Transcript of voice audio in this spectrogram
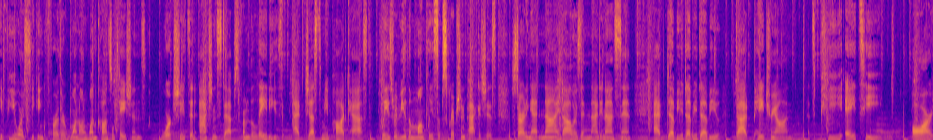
If you are seeking further one on one consultations, worksheets, and action steps from the ladies at Just Me Podcast, please review the monthly subscription packages starting at $9.99 at www.patreon, that's P A T R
